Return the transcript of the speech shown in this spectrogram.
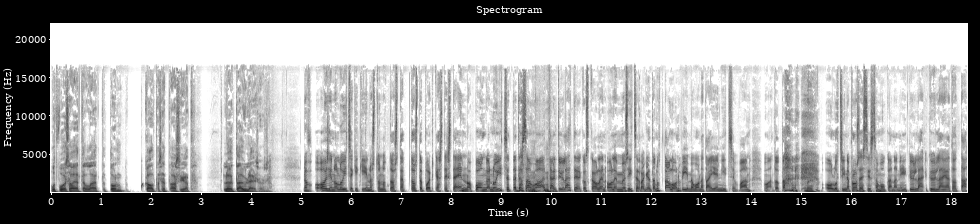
mutta voisi ajatella, että ton kaltaiset asiat löytää yleisönsä. No olisin ollut itsekin kiinnostunut tuosta tosta podcastista. En ole pongannut itse tätä samaa. Mm. Täytyy lähteä, koska olen, olen myös itse rakentanut talon viime vuonna, tai en itse, vaan, vaan tota, niin. ollut siinä prosessissa mukana. Niin kyllä, kyllä ja tota,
